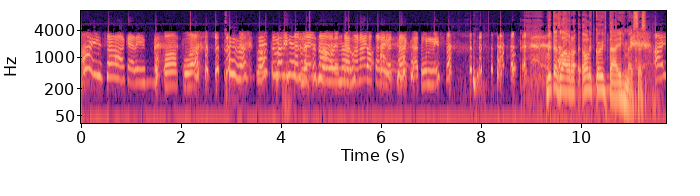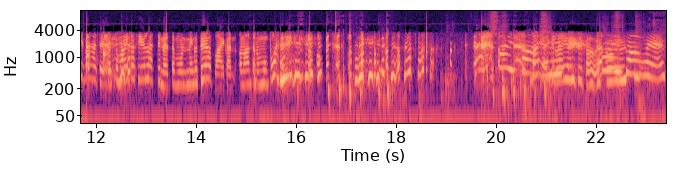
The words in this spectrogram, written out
Ai saakeli. Apua. Hyvä. Mä, mä tiesin, että mä voin Mä oon aina sanonut, että mä kyllä tunnista. Mites Laura, olitko yhtään ihmeissäsi? Ai vähän sen, koska mä olin tosi yllättynyt, että mun niinku, työpaikan on antanut mun puhelinnumero. Ai kauhees.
